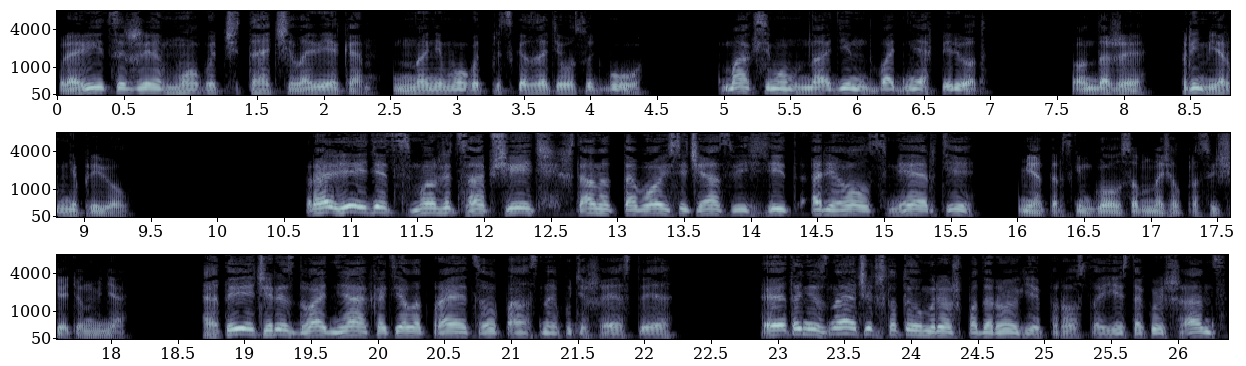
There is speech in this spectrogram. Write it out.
Провидцы же могут читать человека, но не могут предсказать его судьбу. Максимум на один-два дня вперед. Он даже пример мне привел. «Провидец может сообщить, что над тобой сейчас висит ореол смерти», — менторским голосом начал просвещать он меня. «А ты через два дня хотел отправиться в опасное путешествие. Это не значит, что ты умрешь по дороге, просто есть такой шанс.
